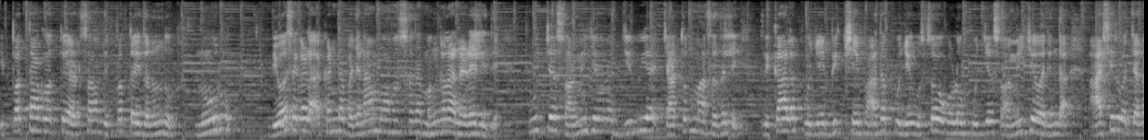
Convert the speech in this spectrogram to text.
ಇಪ್ಪತ್ನಾಲ್ಕು ಹತ್ತು ಎರಡು ಸಾವಿರದ ಇಪ್ಪತ್ತೈದರಂದು ನೂರು ದಿವಸಗಳ ಅಖಂಡ ಭಜನಾ ಮಹೋತ್ಸವದ ಮಂಗಲ ನಡೆಯಲಿದೆ. ಪೂಜ್ಯ ಸ್ವಾಮೀಜಿಯವರ ದಿವ್ಯ ಚಾತುರ್ಮಾಸದಲ್ಲಿ ತ್ರಿಕಾಲ ಪೂಜೆ, ಭಿಕ್ಷೆ ಪಾದಪೂಜೆ ಉತ್ಸವಗಳು ಪೂಜ್ಯ ಸ್ವಾಮೀಜಿಯವರಿಂದ ಆಶೀರ್ವಚನ,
